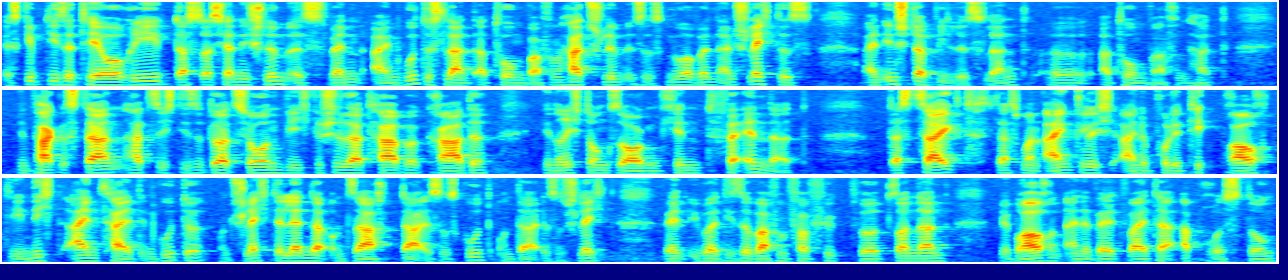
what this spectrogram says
Es gibt diese Theorie, dass das ja nicht schlimm ist, wenn ein gutes Land Atomwaffen hat. Schlimm ist es nur, wenn ein schlechtes, ein instabiles Land äh, Atomwaffen hat. In Pakistan hat sich die Situation, wie ich geschildert habe, gerade in Richtung Sorgenkind verändert. Das zeigt, dass man eigentlich eine Politik braucht, die nicht einteilt in gute und schlechte Länder und sagt, da ist es gut und da ist es schlecht, wenn über diese Waffen verfügt wird, sondern wir brauchen eine weltweite Abrüstung,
